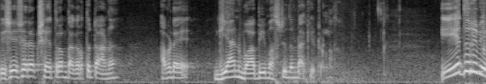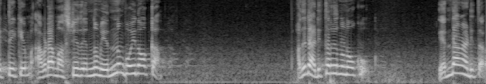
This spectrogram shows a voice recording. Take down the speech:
വിശ്വേശ്വര ക്ഷേത്രം തകർത്തിട്ടാണ് അവിടെ ഗ്യാൻ വാബി മസ്ജിദ് ഉണ്ടാക്കിയിട്ടുള്ളത്. ഏതൊരു വ്യക്തിക്കും അവിടെ മസ്ജിദ് എന്നും എന്നും പോയി നോക്കാം. അതിന്റെ അടിത്തറയൊന്ന് നോക്കൂ. എന്താണ് അടിത്തറ?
